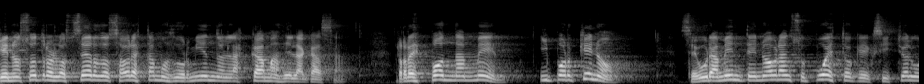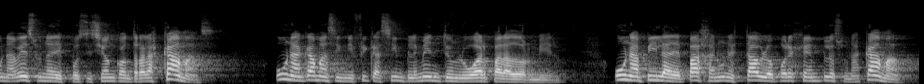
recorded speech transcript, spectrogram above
que nosotros los cerdos ahora estamos durmiendo en las camas de la casa. Respóndanme, ¿y por qué no? Seguramente no habrán supuesto que existió alguna vez una disposición contra las camas. Una cama significa simplemente un lugar para dormir. Una pila de paja en un establo, por ejemplo, es una cama.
